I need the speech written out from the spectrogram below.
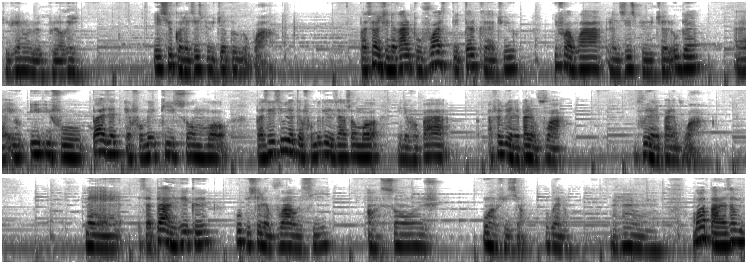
qui viennent le pleurer. Et ce que les spirituels peuvent voir. Parce qu'en général, pour voir de telles créatures, il faut avoir les yeux spirituels ou bien euh, il ne faut pas être informé qu'ils sont morts. Parce que si vous êtes informé que les gens sont morts, il ne faut pas. En fait, vous n'allez pas les voir. Vous n'allez pas les voir. Mais ça peut arriver que vous puissiez les voir aussi en songe ou en vision. Bueno. Mhm. Moi, par exemple,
